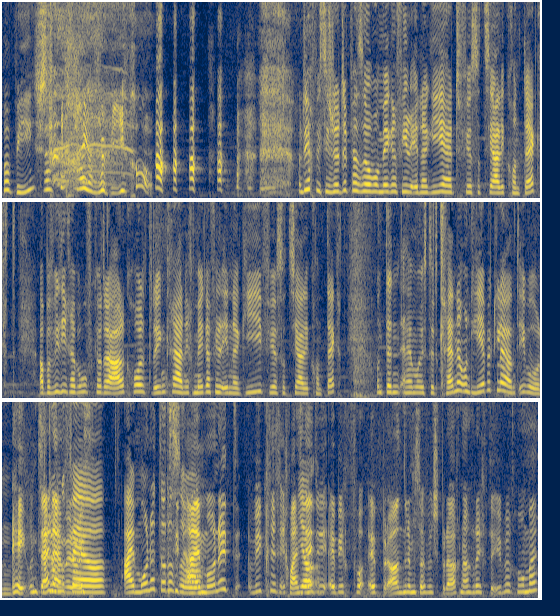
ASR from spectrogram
wo bist du? Ich kann ja vorbeikommen. Und ich bin nicht eine Person, die mega viel Energie hat für soziale Kontakte. Aber weil ich eben aufgehört habe, Alkohol zu trinken, habe ich mega viel Energie für soziale Kontakte. Und dann haben wir uns dort kennen und lieben gelernt, Yvonne. Hey, und dann haben ungefähr wir einen Monat oder so. Einen Monat, wirklich. Ich weiß ja. nicht, ob ich von jemand anderem so viele Sprachnachrichten bekomme.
